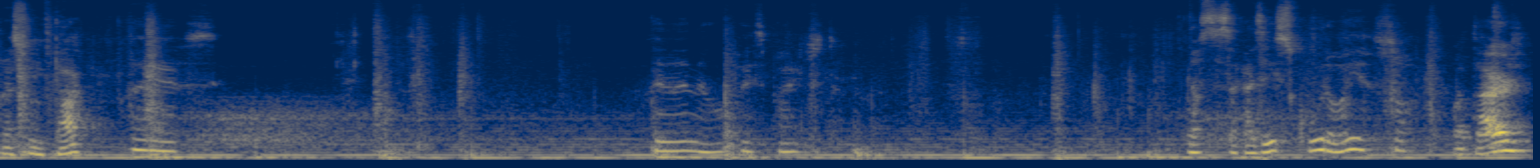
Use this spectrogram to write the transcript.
Parece um taco? Parece. Mas não é não, faz parte. Nossa, essa casa é escura, olha só. Boa tarde.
